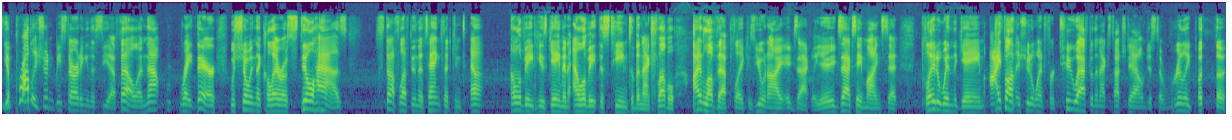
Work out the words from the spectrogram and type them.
you probably shouldn't be starting in the CFL. And that right there was showing that Calero still has stuff left in the tank that can elevate his game and elevate this team to the next level. I love that play because you and I exactly exact same mindset. Play to win the game. I thought they should have went for two after the next touchdown just to really put the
